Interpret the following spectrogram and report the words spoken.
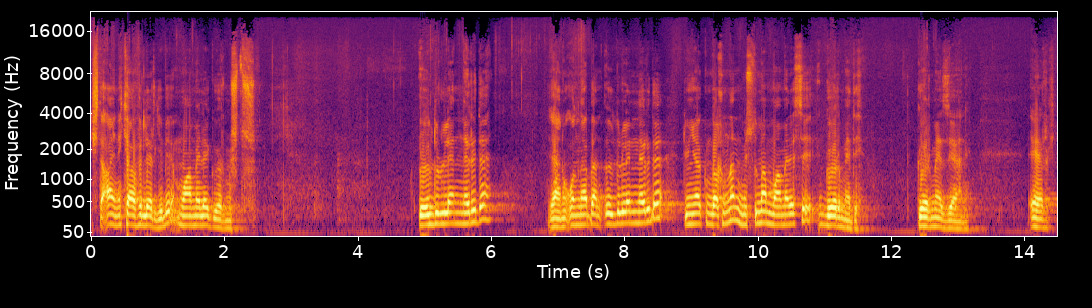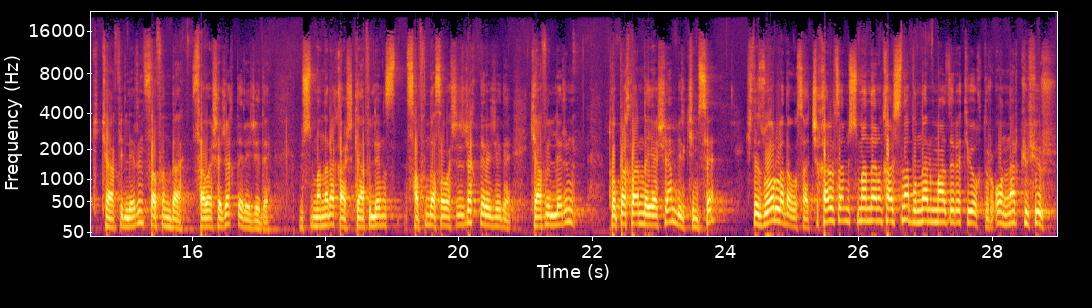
işte aynı kafirler gibi muamele görmüştür. Öldürülenleri de yani onlardan öldürülenleri de dünya bakımından Müslüman muamelesi görmedi. Görmez yani. Eğer kafirlerin safında savaşacak derecede, Müslümanlara karşı kafirlerin safında savaşacak derecede, kafirlerin topraklarında yaşayan bir kimse, işte zorla da olsa çıkarılsa Müslümanların karşısına bunların mazereti yoktur. Onlar küfür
